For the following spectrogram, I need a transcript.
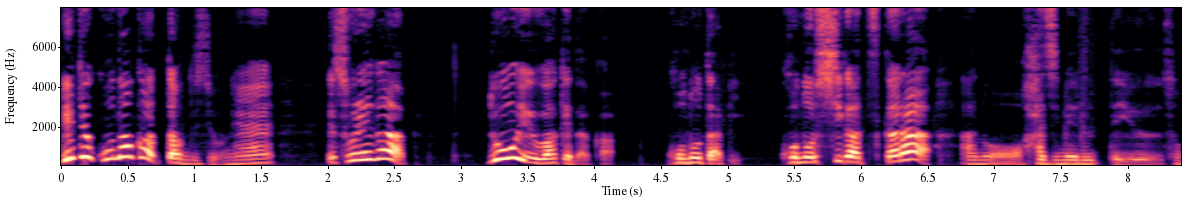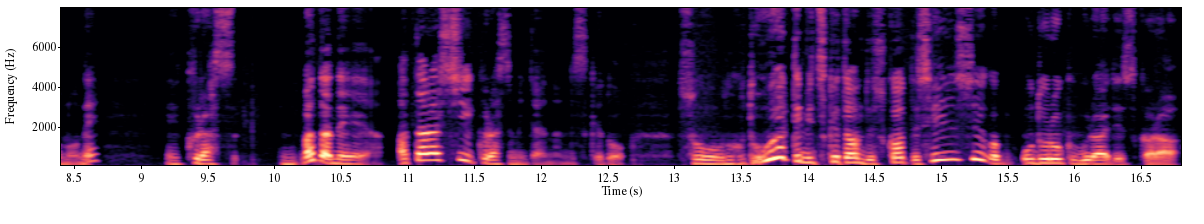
出てこなかったんですよね。で、それが、どういうわけだか、この度、この4月から、あの、始めるっていう、そのね、えクラス。まだね、新しいクラスみたいなんですけど、そう、どうやって見つけたんですかって先生が驚くぐらいですから、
